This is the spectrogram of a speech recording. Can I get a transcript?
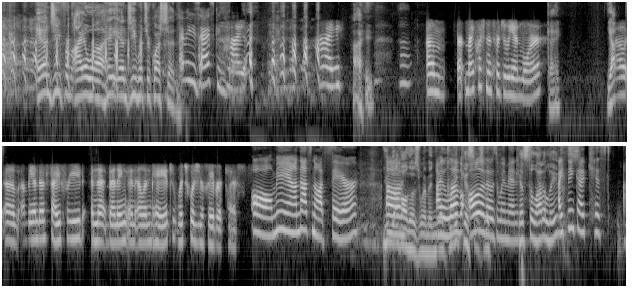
Angie from Iowa. Hey, Angie, what's your question? I mean, he's asking. Hi. Hi. Hi. Um, uh, my question is for Julianne Moore. Okay. Yep. Out of Amanda Seyfried, Annette Bening, and Ellen Page, which was your favorite kiss? Oh man, that's not fair. You love Um, all those women. You I had great love kisses all of with- those women. Kissed a lot of ladies. I think I kissed. Uh,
